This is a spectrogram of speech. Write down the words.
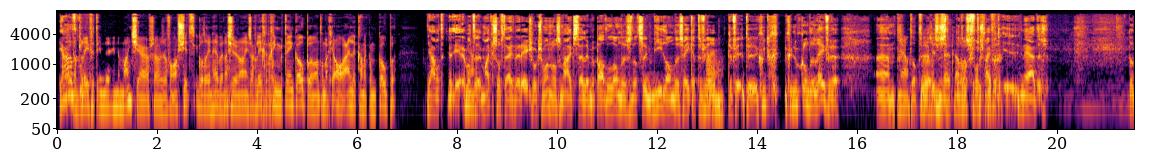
Ja, dat bleef het in de, in de mindshare of zo. Zo van, oh shit, ik wil erin hebben. En als je er dan een zag liggen, dan ging je meteen kopen. Want dan dacht je, oh, eindelijk kan ik hem kopen. Ja, wat, eh, wat Ja. eh, Microsoft deed bij de Xbox One was hem uitstellen in bepaalde landen, zodat ze in die landen zeker te veel, te, te goed genoeg konden leveren. Ehm, Ja, dat, eh, is een- leuk. dat was volgens mij voor eh, nou ja, dus, dat,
